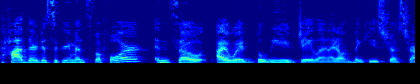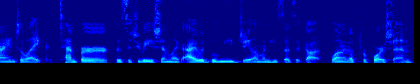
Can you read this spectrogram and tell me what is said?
had their disagreements before. And so I would believe Jaylen. I don't think he's just trying to like temper the situation. Like I would believe Jaylen when he says it got blown out of proportion.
